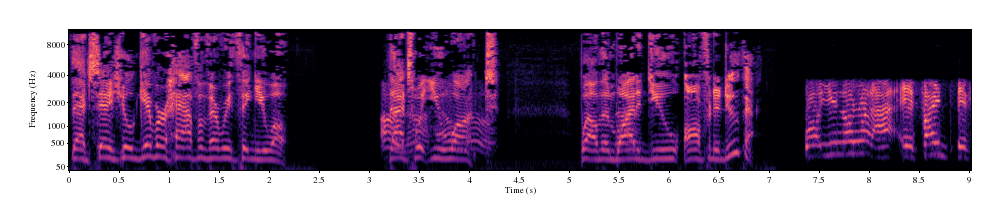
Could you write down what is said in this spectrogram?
that says you'll give her half of everything you owe. oh, That's no, what you want. Well, then why did you offer to do that? Well, you know what? I, if I, if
